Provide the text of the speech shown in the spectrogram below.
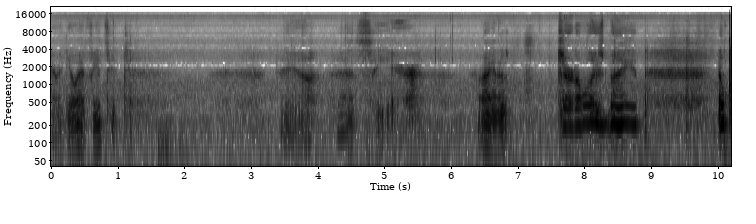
There we go, that fits it. Let's see here. I can just turn on loose band. Nope.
